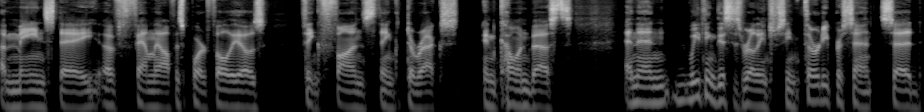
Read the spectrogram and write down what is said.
a mainstay of family office portfolios. Think funds, think directs, and co-invests. And then we think this is really interesting. 30% said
